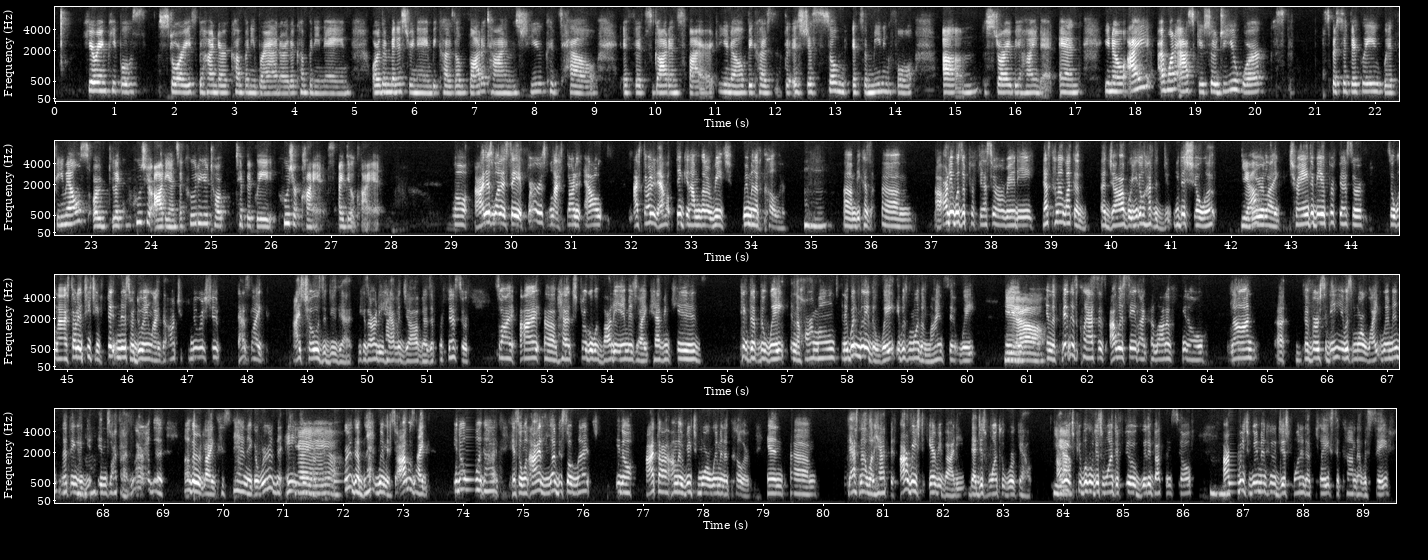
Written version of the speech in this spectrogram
hearing people's stories behind their company brand or their company name or their ministry name because a lot of times you could tell if it's God inspired, you know, because it's just so it's a meaningful um, story behind it. And you know, I I want to ask you. So, do you work sp- specifically with females, or like who's your audience? Like, who do you talk typically? Who's your clients? Ideal client? Well, I just want to say it first. When I started out, I started out thinking I'm going to reach women of color mm-hmm. um, because um, I already was a professor already. That's kind of like a, a job where you don't have to do, you just show up. Yeah. You're like trained to be a professor. So when I started teaching fitness or doing like the entrepreneurship, that's like, I chose to do that because I already have a job as a professor. So I, I uh, had struggled with body image, like having kids, picked up the weight and the hormones. And it wasn't really the weight, it was more the mindset weight. And yeah. In the fitness classes, I would see like a lot of, you know, non uh, diversity. It was more white women, nothing mm-hmm. again. And so I thought, where are the other like Hispanic or where are the Asian? Yeah, yeah, yeah. Where are the black women? So I was like, you know what, God? And so when I loved it so much, you know, I thought I'm gonna reach more women of color. And um, that's not what happened. I reached everybody that just want to work out. Yeah. I reached people who just wanted to feel good about themselves. Mm-hmm. I reached women who just wanted a place to come that was safe.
